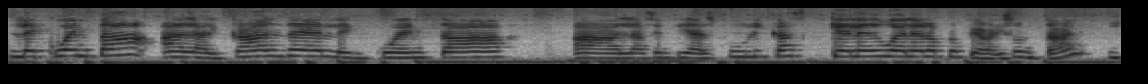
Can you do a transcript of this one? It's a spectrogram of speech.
le cuenta al alcalde, le cuenta a las entidades públicas qué le duele a la propiedad horizontal y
